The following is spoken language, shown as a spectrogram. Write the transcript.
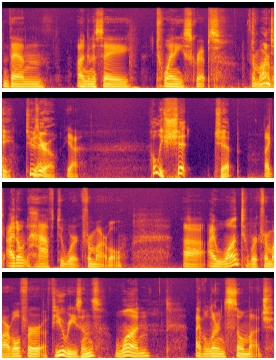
than I'm going to say 20 scripts for Marvel. Twenty two Yeah. zero. Yeah. Holy shit, Chip. Like I don't have to work for Marvel. Uh, I want to work for Marvel for a few reasons. One, I've learned so much.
